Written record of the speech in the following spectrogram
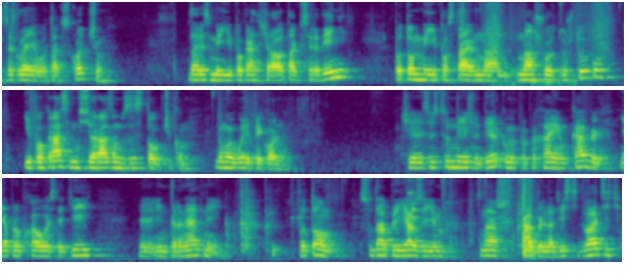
заклеїв отак скотчем. Зараз ми її покрасимо отак всередині, потім ми її поставимо на нашу цю штуку і покрасимо все разом з стовпчиком. Думаю, буде прикольно. Через ось цю нижню дирку ми пропихаємо кабель. Я пропхав ось такий е, інтернетний. Потім сюди прив'язуємо наш кабель на 220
